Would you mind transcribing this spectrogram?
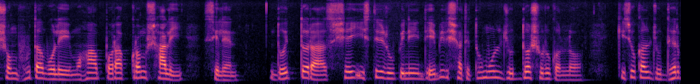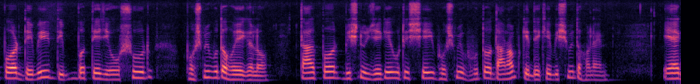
সম্ভূতা বলে মহাপরাক্রমশালী ছিলেন। দৈত্যরাজ সেই স্ত্রী রূপিণী দেবীর সাথে তুমুল যুদ্ধ শুরু করল। কিছুকাল যুদ্ধের পর দেবীর দিব্য তেজে অসুর ভস্মীভূত হয়ে গেল। তারপর বিষ্ণু জেগে উঠে সেই ভস্মীভূত দানবকে দেখে বিস্মিত হলেন। এক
